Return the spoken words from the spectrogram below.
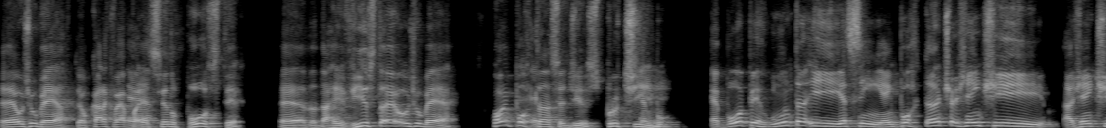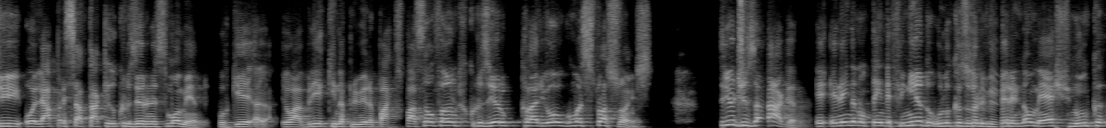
é o Gilberto, é o cara que vai é. aparecer no pôster é, da, revista é o Gilberto. Qual a importância é, disso para o time? É, boa pergunta e assim é importante a gente a gente olhar para esse ataque do Cruzeiro nesse momento, porque eh, eu abri aqui na primeira participação falando que o Cruzeiro clareou algumas situações. Trio de zaga, ele ainda não tem definido. O Lucas Oliveira não mexe nunca.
